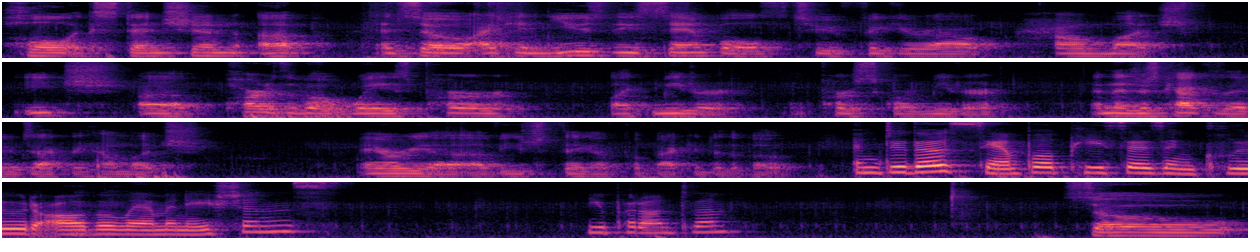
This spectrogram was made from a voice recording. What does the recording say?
hull extension up. And so I can use these samples to figure out how much each uh, part of the boat weighs per like meter, per square meter, and then just calculate exactly how much area of each thing I've put back into the boat. And do those sample pieces include all the laminations you put onto them? So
